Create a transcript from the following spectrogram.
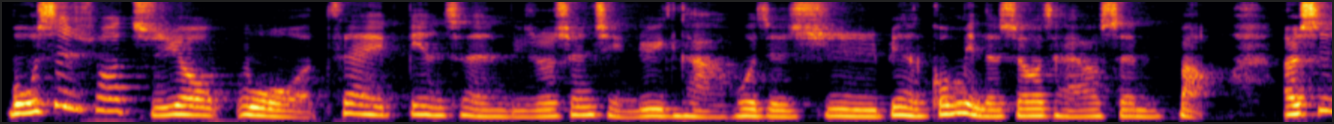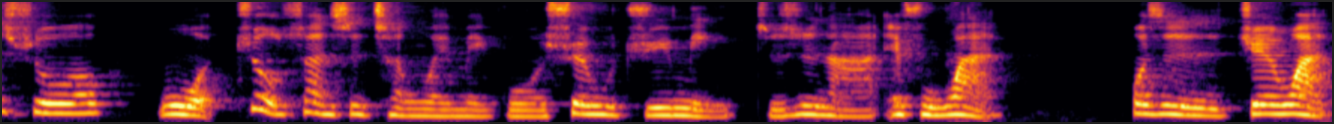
不是说只有我在变成，比如说申请绿卡或者是变成公民的时候才要申报，而是说我就算是成为美国税务居民，只是拿 F one 或是 J one，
